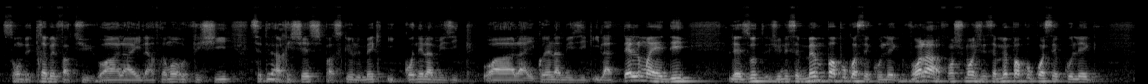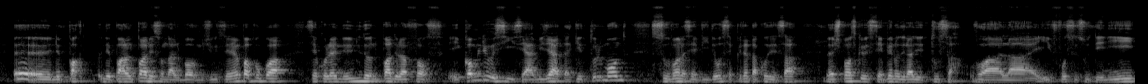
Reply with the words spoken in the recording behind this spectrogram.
sont de très belles factures. Voilà, il a vraiment réfléchi, c'est de la richesse parce que le mec il connaît la musique. Voilà, il connaît la musique. Il a tellement aidé les autres, je ne sais même pas pourquoi ses collègues. Voilà, franchement, je ne sais même pas pourquoi ses collègues euh, ne, par- ne parlent pas de son album. Je ne sais même pas pourquoi ses collègues ne lui donnent pas de la force. Et comme lui aussi, il s'est amusé à attaquer tout le monde, souvent dans ses vidéos, c'est peut-être à cause de ça. Mais je pense que c'est bien au-delà de tout ça. Voilà, il faut se soutenir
